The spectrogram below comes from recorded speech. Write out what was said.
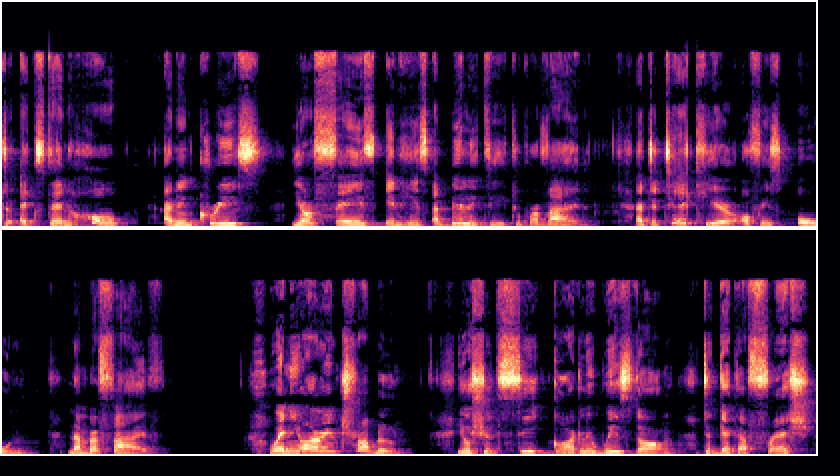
to extend hope and increase your faith in His ability to provide and to take care of His own. Number five, when you are in trouble, you should seek godly wisdom to get a fresh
